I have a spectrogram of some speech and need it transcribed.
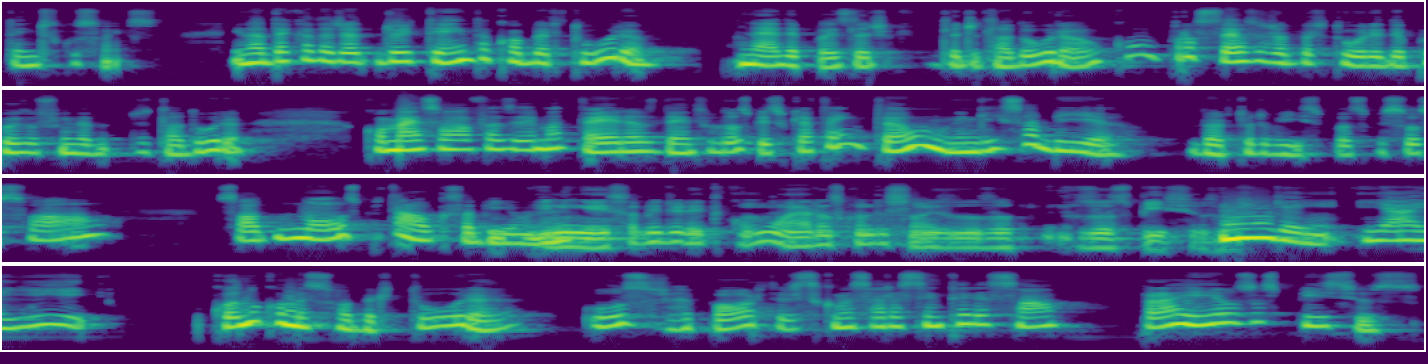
tem discussões. E na década de 80, com a abertura né, depois da, da ditadura, com o processo de abertura e depois do fim da ditadura, começam a fazer matérias dentro do hospício, porque até então ninguém sabia do Arthur Bispo, as pessoas só só no hospital que sabiam, né? E ninguém sabia direito como eram as condições dos, dos hospícios. Né? Ninguém. E aí, quando começou a abertura, os repórteres começaram a se interessar para ir aos hospícios,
